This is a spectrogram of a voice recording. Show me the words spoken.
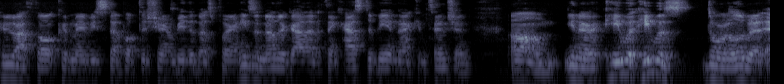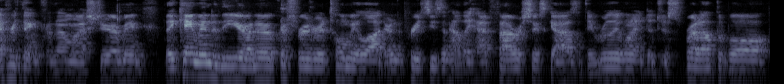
who I thought could maybe step up this year and be the best player, and he's another guy that I think has to be in that contention. Um, you know, he w- he was doing a little bit of everything for them last year. I mean, they came into the year. I know Chris Fraser had told me a lot during the preseason how they had five or six guys that they really wanted to just spread out the ball,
